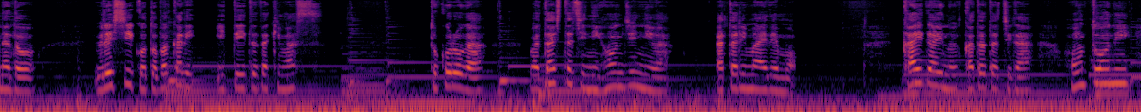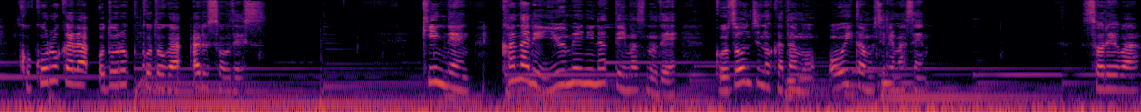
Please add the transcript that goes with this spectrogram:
など嬉しいことばかり言っていただきます。ところが私たち日本人には当たり前でも海外の方たちが本当に心から驚くことがあるそうです。近年かなり有名になっていますのでご存知の方も多いかもしれません。それは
